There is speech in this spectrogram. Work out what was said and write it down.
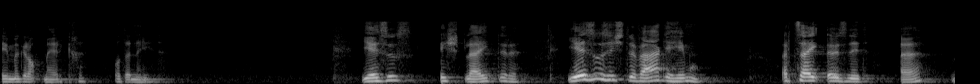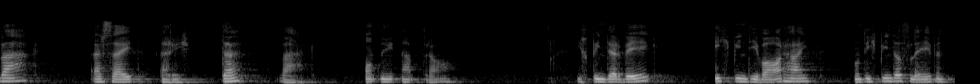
immer gerade merken oder nicht. Jesus ist die Leiterin. Jesus ist der Weg im Himmel. Er zeigt uns nicht einen Weg, er sagt, er ist der Weg und nicht dran. Ich bin der Weg, ich bin die Wahrheit und ich bin das Leben.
